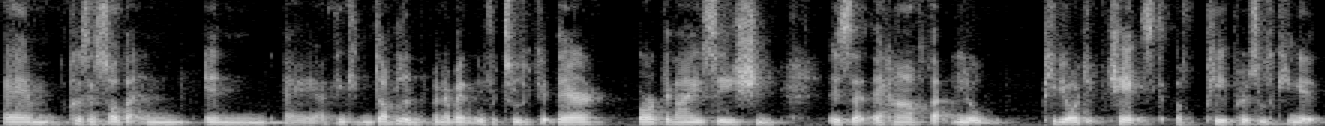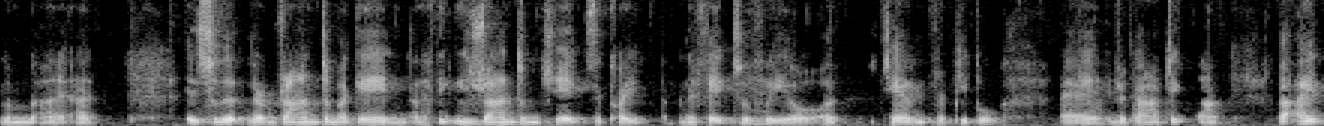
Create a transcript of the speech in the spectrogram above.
because um, I saw that in, in uh, I think in Dublin when I went over to look at their organisation, is that they have that you know periodic checks of papers looking at them uh, uh, so that they're random again. And I think these random checks are quite an effective yeah. way or, or deterrent for people uh, yeah. regarding that. But I,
